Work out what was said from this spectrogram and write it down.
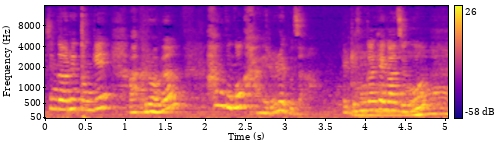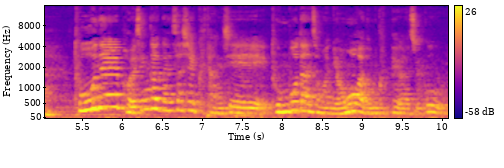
생각을 했던 게 아 그러면 한국어 과외를 해보자 이렇게 생각해가지고 아. 돈을 벌 생각은 사실 그 당시에 돈보단 저는 영어가 너무 급해가지고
